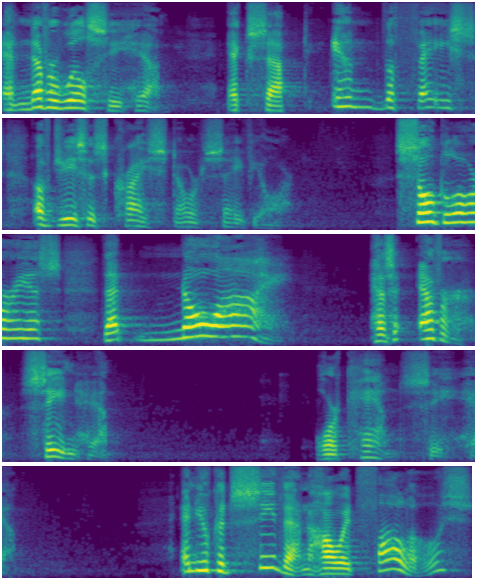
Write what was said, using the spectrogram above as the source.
and never will see him except in the face of Jesus Christ, our Savior. So glorious that no eye has ever seen him or can see him. And you could see then how it follows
